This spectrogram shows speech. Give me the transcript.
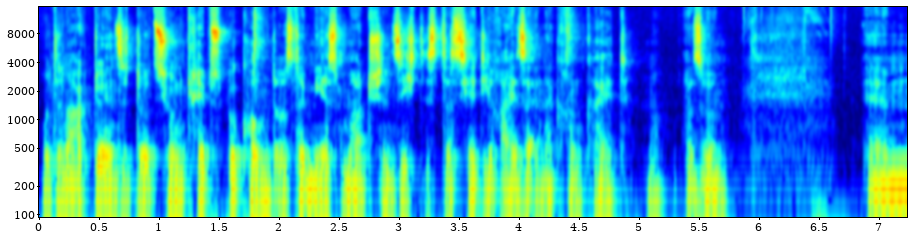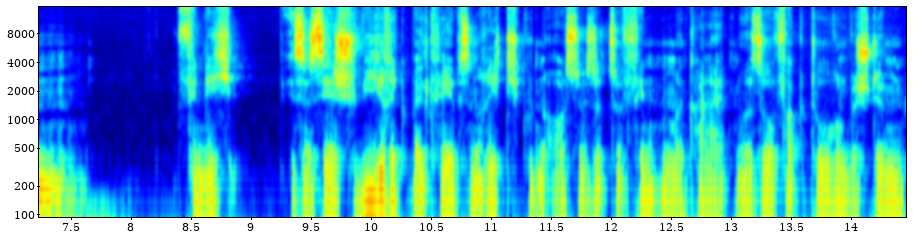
unter einer aktuellen Situation Krebs bekommt, aus der miasmatischen Sicht ist das ja die Reise einer Krankheit. Ne? Also ähm, finde ich, ist es sehr schwierig bei Krebs einen richtig guten Auslöser zu finden. Man kann halt nur so Faktoren bestimmen,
